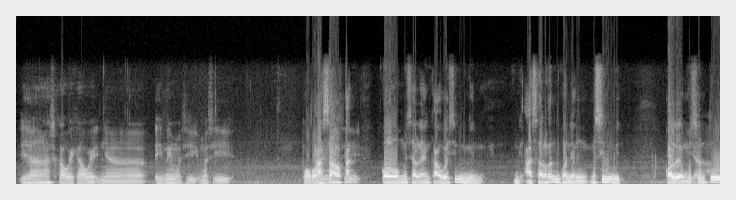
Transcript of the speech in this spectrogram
Ya, KW-KW-nya ini masih masih powernya Asalkan masih- kalau misalnya yang KW sih ingin asalkan bukan yang mesin wit. Kalau yang mesin Iya. tuh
